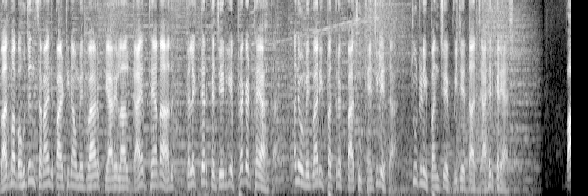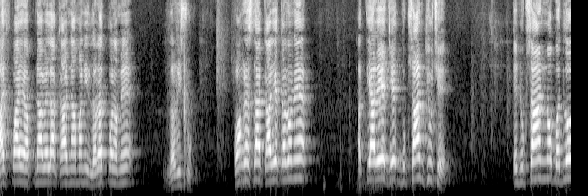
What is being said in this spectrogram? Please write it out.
બાદમાં બહુજન સમાજ પાર્ટીના ઉમેદવાર પ્યારેલાલ ગાયબ થયા બાદ કલેક્ટર કચેરીએ પ્રગટ થયા હતા અને ઉમેદવારી પત્રક પાછું ખેંચી લેતા ચૂંટણી પંચે વિજેતા જાહેર કર્યા છે. ભાજપાએ અપનાવેલા કારનામાની લડત પણ અમે લડીશું. કોંગ્રેસના કાર્યકરોને અત્યારે જે નુકસાન થયું છે એ નુકસાનનો બદલો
